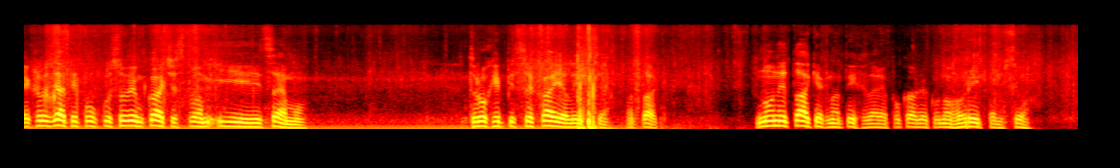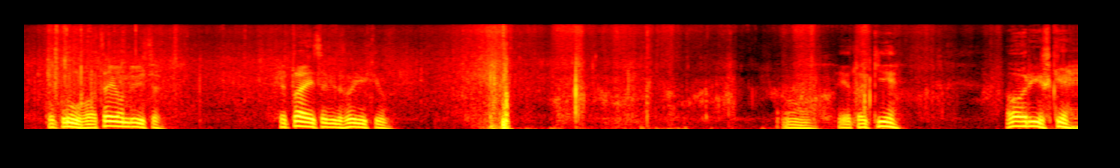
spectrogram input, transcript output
якщо взяти по вкусовим качествам і цьому, трохи підсихає листя. Отак. Ну не так, як на тих, зараз покажу, як воно горить там все по кругу. А цей он дивіться. Хитається від горіхів. О, і такі горішки.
